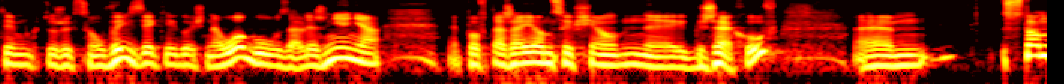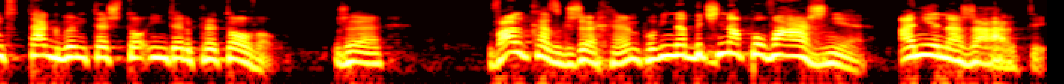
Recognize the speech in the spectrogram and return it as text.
tym, którzy chcą wyjść z jakiegoś nałogu, uzależnienia, powtarzających się grzechów. Stąd tak bym też to interpretował, że walka z grzechem powinna być na poważnie, a nie na żarty.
